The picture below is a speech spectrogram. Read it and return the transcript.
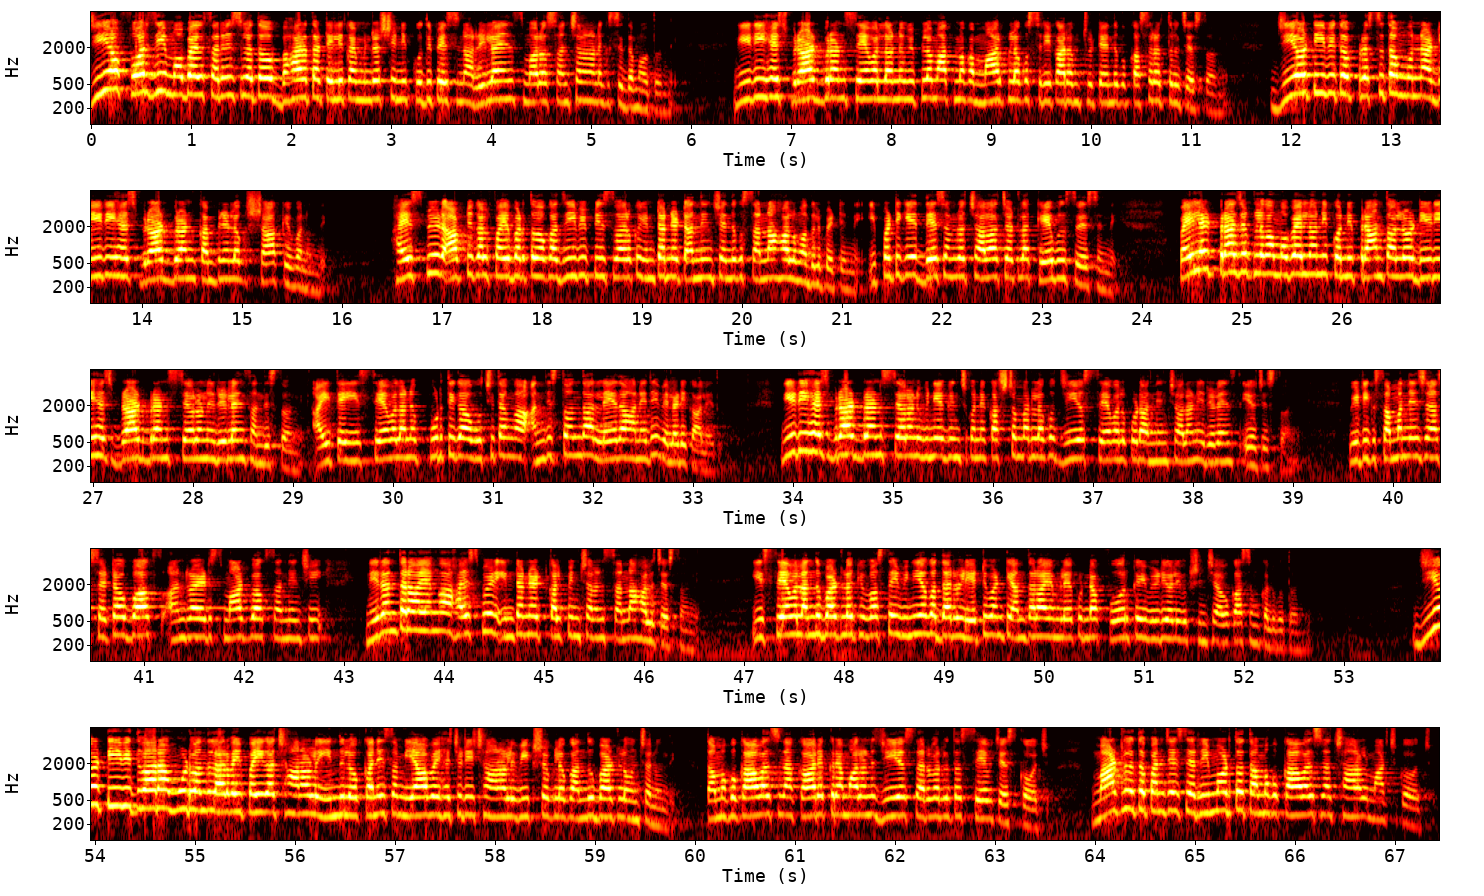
Jio four G mobile సర్వీసులతో భారత telecom ఇండస్ట్రీని కుదిపేసిన రిలయన్స్ మరో సంచలనానికి సిద్ధమవుతుంది. డిడిహెచ్ బ్రాడ్బ్యాండ్ సేవల్లోనూ విప్లవాత్మక మార్పులకు శ్రీకారం చుట్టేందుకు కసరత్తులు చేస్తోంది. జియో టీవీతో ప్రస్తుతం ఉన్న డిడిహెచ్ బ్రాడ్బ్యాండ్ కంపెనీలకు షాక్ ఇవ్వనుంది. హై స్పీడ్ ఆప్టికల్ ఫైబర్తో ఒక జీబీపీస్ వరకు ఇంటర్నెట్ అందించేందుకు సన్నాహాలు మొదలుపెట్టింది. ఇప్పటికే దేశంలో చాలా చోట్ల కేబుల్స్ వేసింది. పైలట్ ప్రాజెక్టులుగా మొబైల్లోని కొన్ని ప్రాంతాల్లో డీడీహెచ్ బ్రాడ్బ్యాండ్ సేవలను రిలయన్స్ అందిస్తోంది. అయితే ఈ సేవలను పూర్తిగా ఉచితంగా అందిస్తోందా లేదా అనేది వెల్లడి కాలేదు. డీడీహెచ్ బ్రాడ్బ్యాండ్ సేవలను వినియోగించుకునే కస్టమర్లకు జియో సేవలు కూడా అందించాలని రిలయన్స్ యోచిస్తోంది. వీటికి సంబంధించిన setup box Android smart box అందించి నిరంతరాయంగా హై స్పీడ్ ఇంటర్నెట్ కల్పించాలని సన్నాహాలు చేస్తోంది. ఈ సేవలు అందుబాటులోకి వస్తే వినియోగదారులు ఎటువంటి అంతరాయం లేకుండా ఫోర్ కే వీడియోలు వీక్షించే అవకాశం కలుగుతుంది. జియో టీవీ ద్వారా మూడు వందల అరవై పైగా ఛానళ్ళు ఇందులో కనీసం యాభై హెచ్డి ఛానళ్ళు వీక్షకులకు అందుబాటులో ఉంచనుంది. తమకు కావాల్సిన కార్యక్రమాలను జియో సర్వర్లతో సేవ్ చేసుకోవచ్చు. మాటలతో పనిచేసే రిమోట్తో తమకు కావాల్సిన ఛానల్ మార్చుకోవచ్చు.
